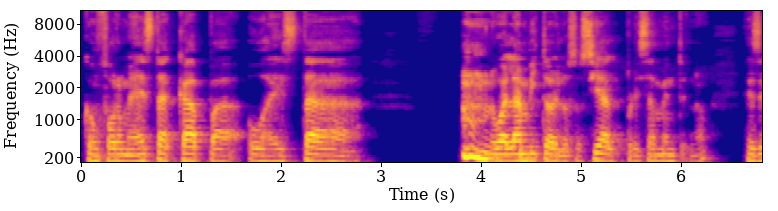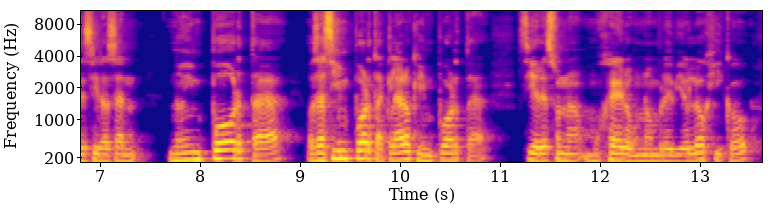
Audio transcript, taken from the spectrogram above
conforme a esta capa o a esta o al ámbito de lo social, precisamente, ¿no? Es decir, o sea, no importa, o sea, sí importa, claro que importa si eres una mujer o un hombre biológico,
